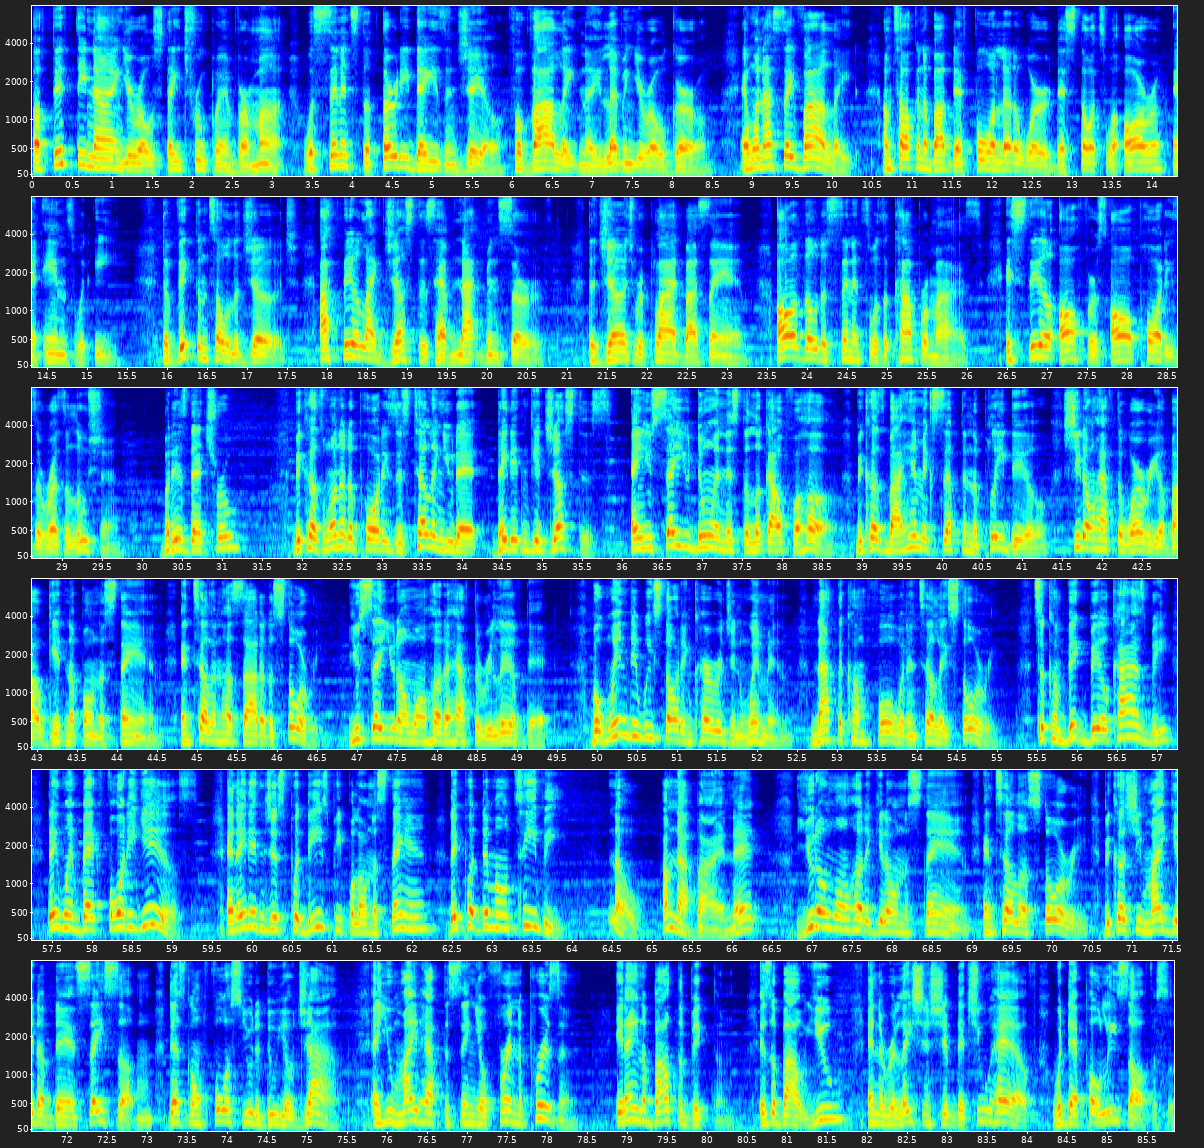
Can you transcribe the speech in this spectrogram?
A 59 year old state trooper in Vermont was sentenced to 30 days in jail for violating an 11 year old girl. And when I say violate, I'm talking about that four letter word that starts with aura and ends with E. The victim told the judge, I feel like justice have not been served. The judge replied by saying, although the sentence was a compromise, it still offers all parties a resolution but is that true? Because one of the parties is telling you that they didn't get justice. And you say you're doing this to look out for her because by him accepting the plea deal, she don't have to worry about getting up on the stand and telling her side of the story. You say you don't want her to have to relive that. But when did we start encouraging women not to come forward and tell a story? To convict Bill Cosby, they went back 40 years. And they didn't just put these people on the stand, they put them on TV. No, I'm not buying that. You don't want her to get on the stand and tell a story because she might get up there and say something that's going to force you to do your job. And you might have to send your friend to prison. It ain't about the victim. It's about you and the relationship that you have with that police officer.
